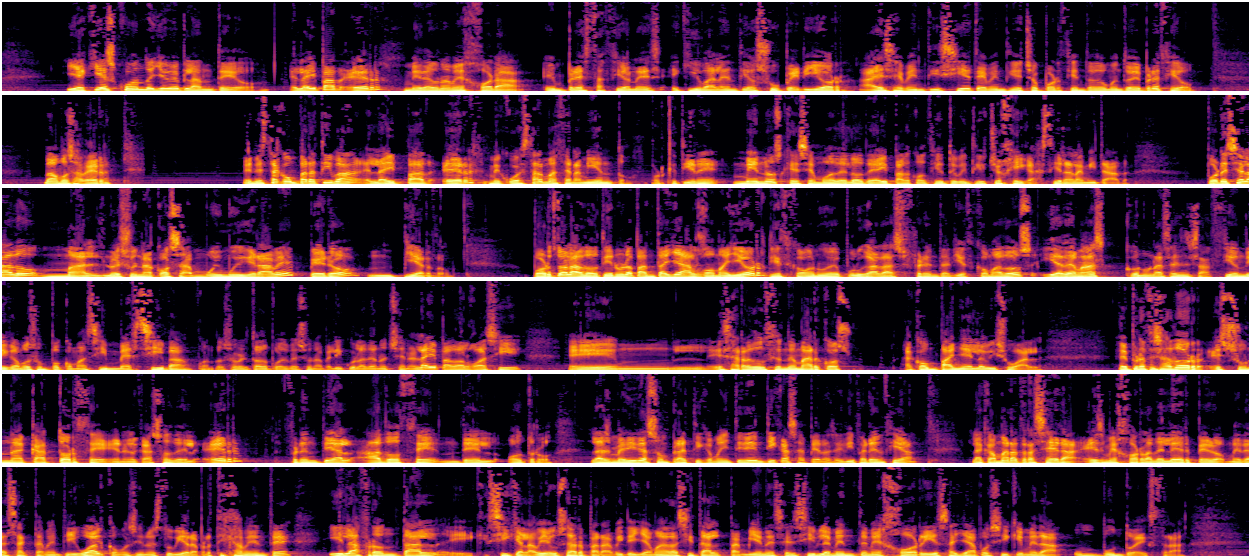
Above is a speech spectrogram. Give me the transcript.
Y aquí es cuando yo me planteo, ¿el iPad Air me da una mejora en prestaciones equivalente o superior a ese 27-28% de aumento de precio? Vamos a ver. En esta comparativa, el iPad Air me cuesta almacenamiento, porque tiene menos que ese modelo de iPad con 128 GB, tiene la mitad. Por ese lado, mal, no es una cosa muy muy grave, pero mm, pierdo. Por otro lado, tiene una pantalla algo mayor, 10,9 pulgadas frente a 10,2 y además con una sensación, digamos, un poco más inmersiva, cuando sobre todo pues, ves una película de noche en el iPad o algo así, eh, esa reducción de marcos acompaña en lo visual. El procesador es una 14 en el caso del Air, frente al A12 del otro. Las medidas son prácticamente idénticas, apenas hay diferencia. La cámara trasera es mejor la del Air, pero me da exactamente igual, como si no estuviera prácticamente. Y la frontal, eh, que sí que la voy a usar para videollamadas y tal, también es sensiblemente mejor y esa ya pues sí que me da un punto extra.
